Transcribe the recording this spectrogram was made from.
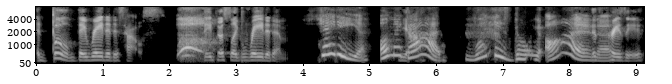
and boom, they raided his house. they just like raided him. Shady. Oh my Yeah. God. What is going on? It's crazy.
